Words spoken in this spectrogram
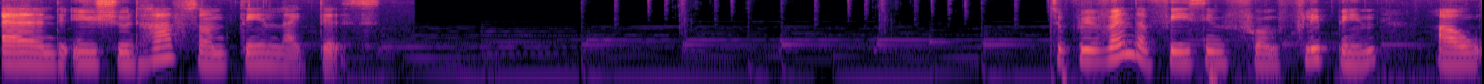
and you should have something like this. To prevent the facing from flipping i'll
